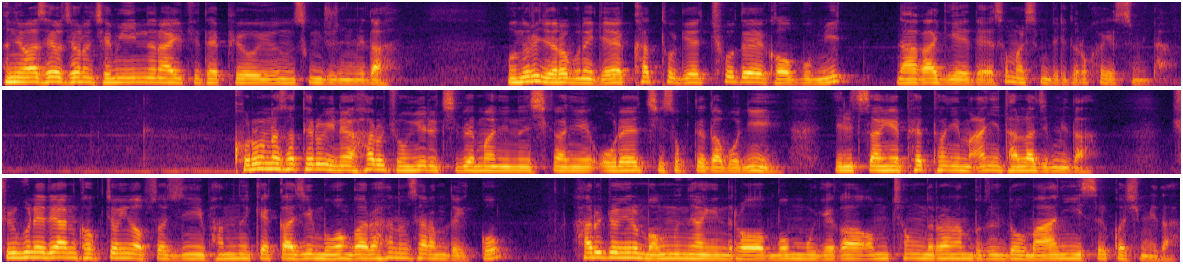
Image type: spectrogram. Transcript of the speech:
안녕하세요. 저는 재미있는 IT 대표 윤승준입니다. 오늘은 여러분에게 카톡의 초대 거부 및 나가기에 대해서 말씀드리도록 하겠습니다. 코로나 사태로 인해 하루 종일 집에만 있는 시간이 오래 지속되다 보니 일상의 패턴이 많이 달라집니다. 출근에 대한 걱정이 없어지니 밤늦게까지 무언가를 하는 사람도 있고 하루 종일 먹는 양이 늘어 몸무게가 엄청 늘어난 분들도 많이 있을 것입니다.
